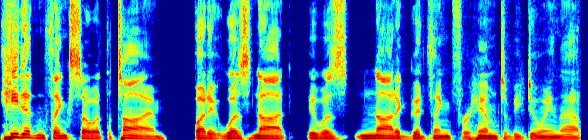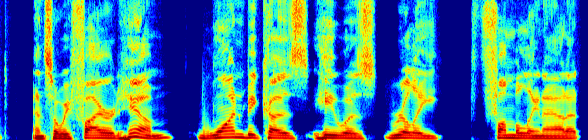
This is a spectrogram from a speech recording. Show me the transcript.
he didn't think so at the time. But it was not, it was not a good thing for him to be doing that. And so we fired him, one, because he was really fumbling at it,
